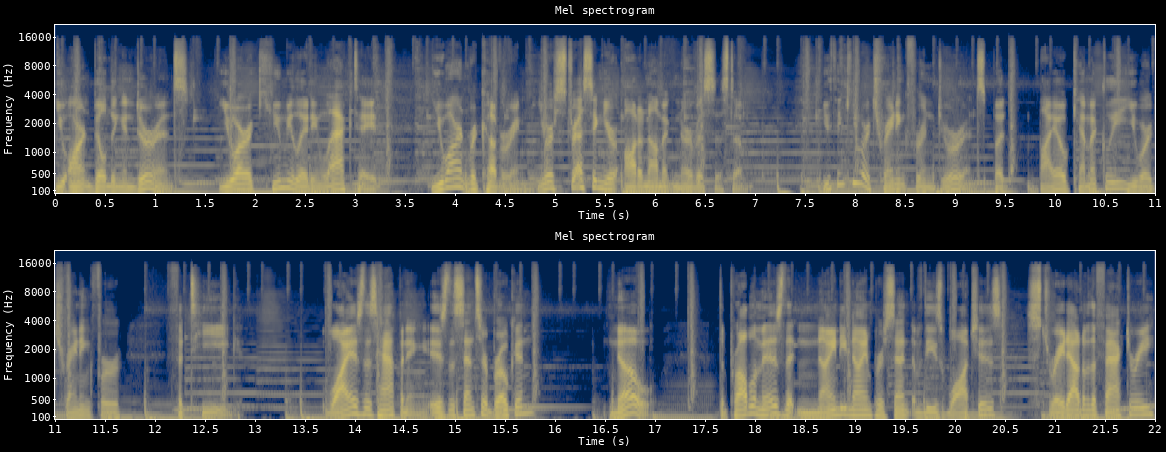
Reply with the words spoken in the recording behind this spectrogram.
You aren't building endurance, you are accumulating lactate. You aren't recovering, you're stressing your autonomic nervous system. You think you are training for endurance, but biochemically, you are training for fatigue. Why is this happening? Is the sensor broken? No. The problem is that 99% of these watches, straight out of the factory,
